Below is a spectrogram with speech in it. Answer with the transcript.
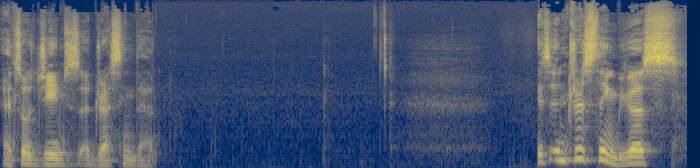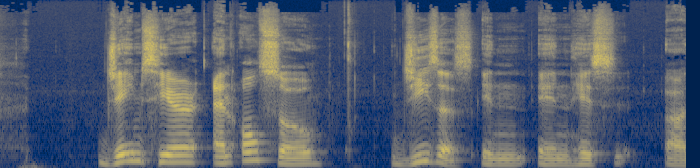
And so James is addressing that. It's interesting because James here and also Jesus in in his uh,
